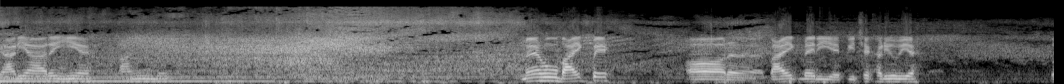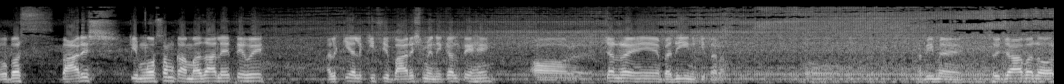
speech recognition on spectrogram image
गाड़ियाँ आ रही हैं पानी में। मैं हूँ बाइक पे और बाइक मेरी ये पीछे खड़ी हुई है। तो बस बारिश के मौसम का मज़ा लेते हुए हल्की हल्की सी बारिश में निकलते हैं और चल रहे हैं बदीन की तरफ़। तो अभी मैं सुजावल और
